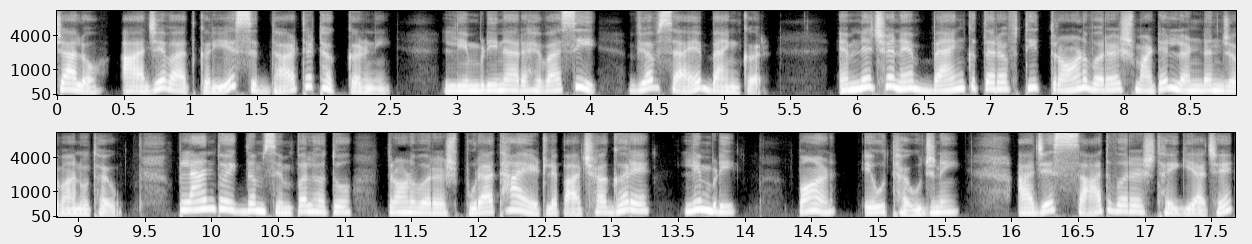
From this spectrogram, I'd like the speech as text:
ચાલો આજે વાત કરીએ સિદ્ધાર્થ ઠક્કરની, લીંબડીના રહેવાસી વ્યવસાય બેન્કર એમને છે ને બેંક તરફથી ત્રણ વર્ષ માટે લંડન જવાનું થયું. પ્લાન તો એકદમ સિમ્પલ હતો, ત્રણ વર્ષ પૂરા થાય એટલે પાછા ઘરે લીંબડી. પણ એવું થયું જ નહીં. આજે સાત વર્ષ થઈ ગયા છે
